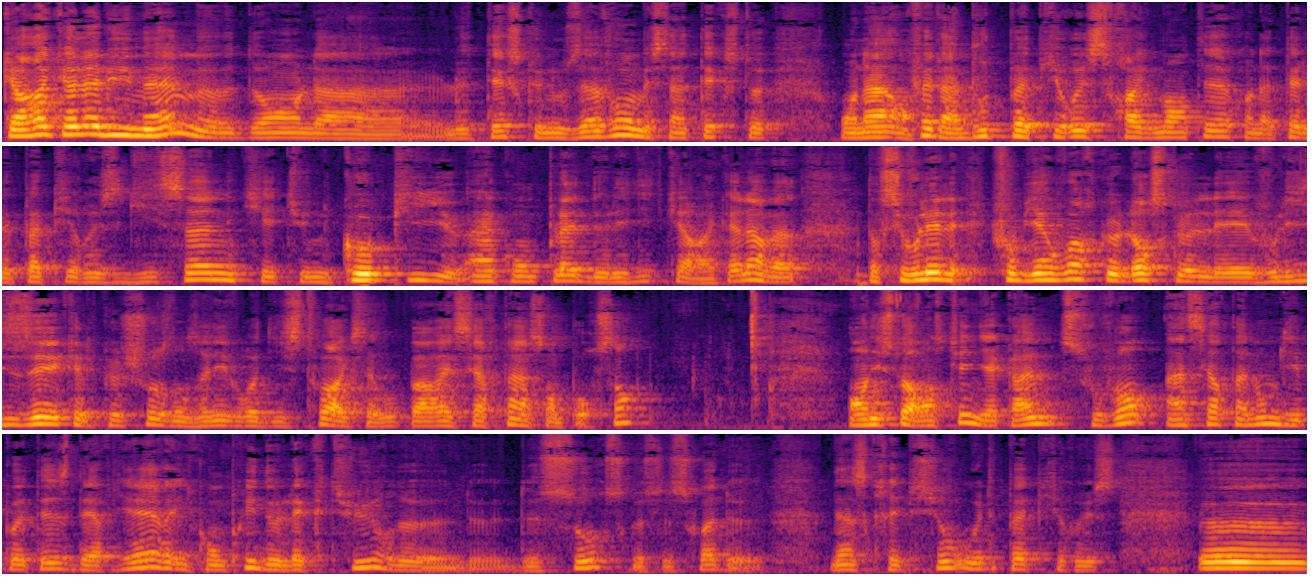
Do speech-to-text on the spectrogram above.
Caracalla lui-même, dans le texte que nous avons, mais c'est un texte, on a en fait un bout de papyrus fragmentaire qu'on appelle le papyrus Gissen, qui est une copie incomplète de l'édit de Caracalla. Donc si vous voulez, il faut bien voir que lorsque vous lisez quelque chose dans un livre d'histoire et que ça vous paraît certain à 100%, en histoire ancienne, il y a quand même souvent un certain nombre d'hypothèses derrière, y compris de lecture de, sources, que ce soit d'inscriptions ou de papyrus. Euh,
